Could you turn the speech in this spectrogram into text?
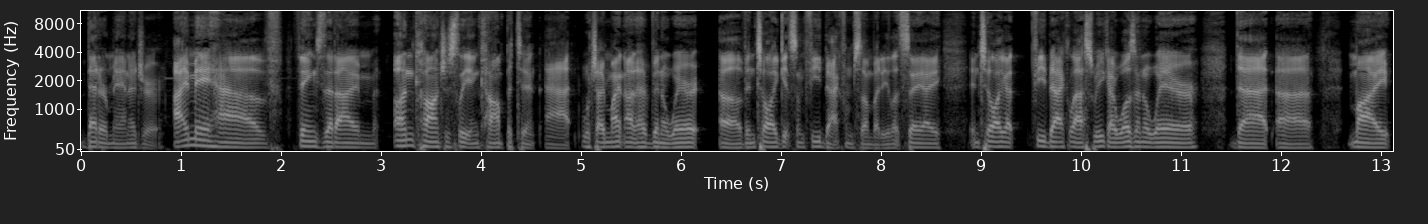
better manager, I may have things that I'm unconsciously incompetent at, which I might not have been aware of until I get some feedback from somebody. Let's say I, until I got feedback last week, I wasn't aware that uh, my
